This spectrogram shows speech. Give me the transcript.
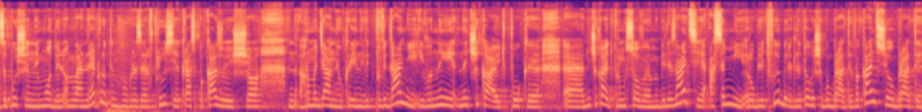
Запущений модуль онлайн рекрутингу в резерв плюс якраз показує, що громадяни України відповідальні і вони не чекають, поки е, не чекають примусової мобілізації, а самі роблять вибір для того, щоб обрати вакансію, обрати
